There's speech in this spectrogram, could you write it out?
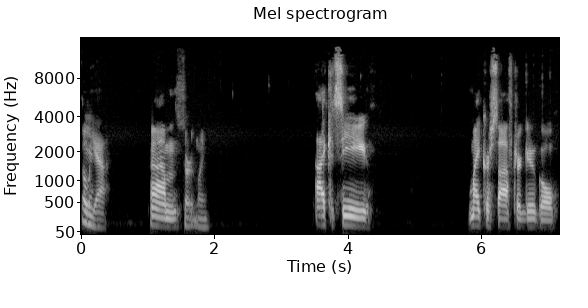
Oh Yeah. yeah, Um, certainly. I could see Microsoft or Google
